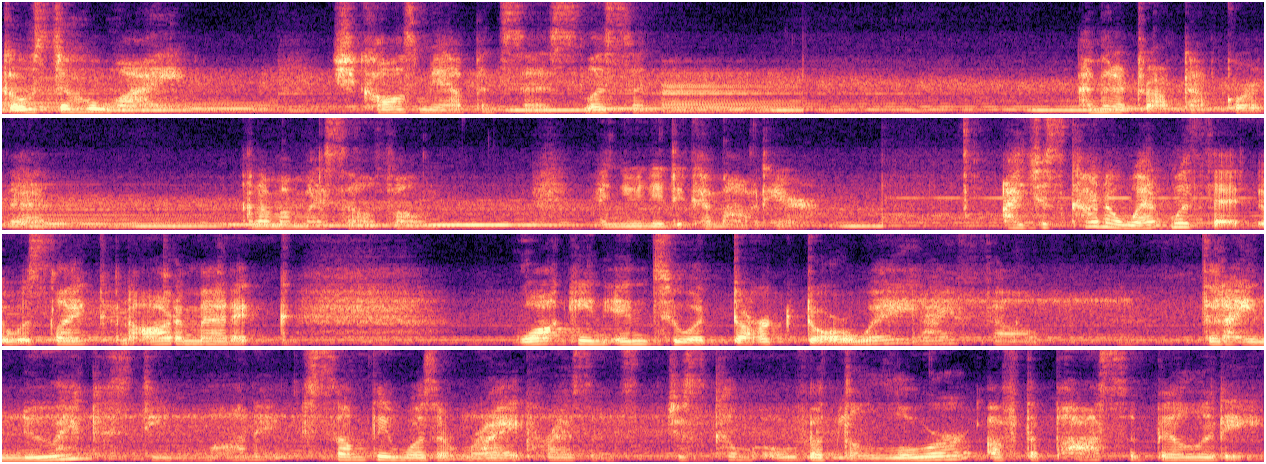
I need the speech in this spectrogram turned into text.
goes to Hawaii she calls me up and says, Listen, I'm in a drop top Corvette and I'm on my cell phone, and you need to come out here. I just kind of went with it. It was like an automatic walking into a dark doorway. And I felt that I knew like demonic something wasn't right. Presence just come over. But me. the lure of the possibility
